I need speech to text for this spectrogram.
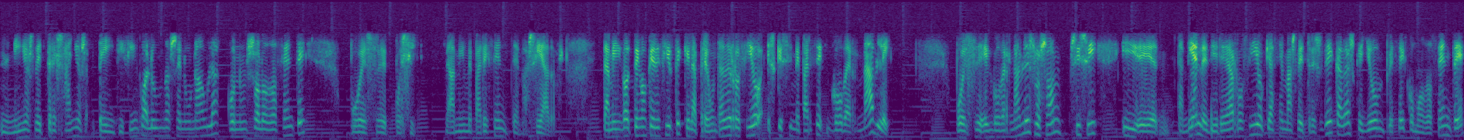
niños de 3 años, 25 alumnos en un aula con un solo docente, pues, eh, pues sí, a mí me parecen demasiados. También tengo que decirte que la pregunta de Rocío es que si me parece gobernable pues eh, gobernables lo son, sí, sí. Y eh, también le diré a Rocío que hace más de tres décadas que yo empecé como docente,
